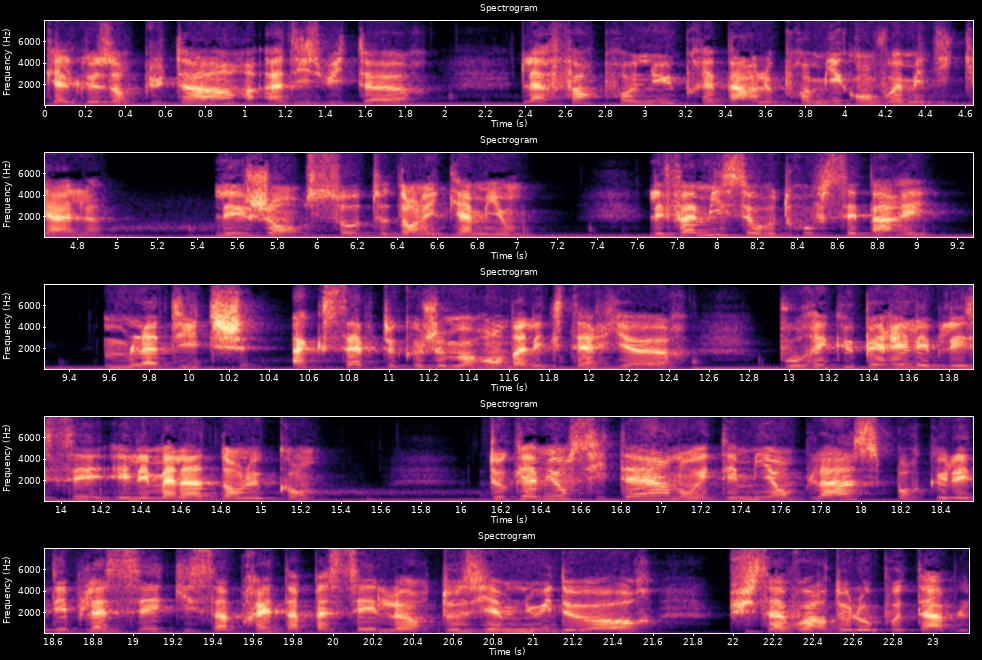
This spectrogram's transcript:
Quelques heures plus tard, à 18h, la Fort Pronu prépare le premier convoi médical. Les gens sautent dans les camions. Les familles se retrouvent séparées. Mladic accepte que je me rende à l'extérieur pour récupérer les blessés et les malades dans le camp. Deux camions citernes ont été mis en place pour que les déplacés qui s'apprêtent à passer leur deuxième nuit dehors puissent avoir de l'eau potable.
